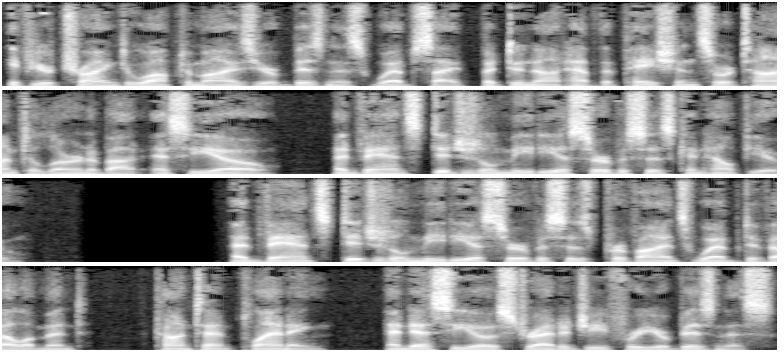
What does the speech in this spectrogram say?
If you're trying to optimize your business website but do not have the patience or time to learn about SEO, Advanced Digital Media Services can help you. Advanced Digital Media Services provides web development, content planning, and SEO strategy for your business.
